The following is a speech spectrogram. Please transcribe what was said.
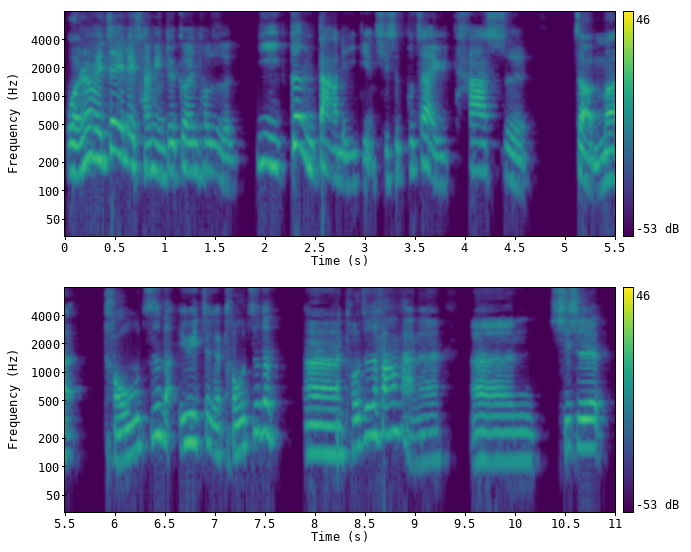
我认为这一类产品对个人投资者意义更大的一点，其实不在于它是怎么投资的，因为这个投资的，嗯，投资的方法呢，嗯，其实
